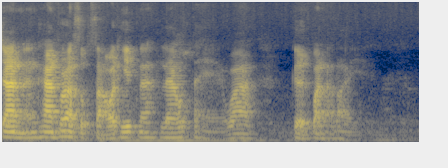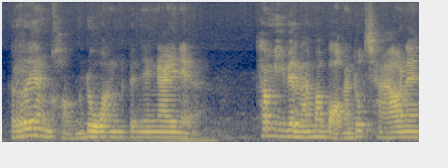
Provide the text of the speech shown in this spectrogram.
จันทร์อังคารพฤหัสศุกร์เสาร์อาทิตย์นะ แล้วแต่ว่าเกิดวันอะไร เรื่องของดวงเป็นยังไงเนี่ย ถ้ามีเวลามาบอกกันทุกเช้านะ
